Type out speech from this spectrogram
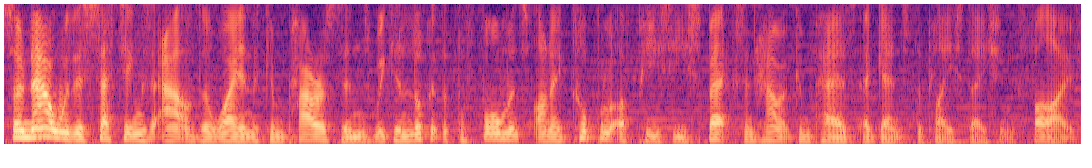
So now with the settings out of the way and the comparisons, we can look at the performance on a couple of PC specs and how it compares against the PlayStation 5.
